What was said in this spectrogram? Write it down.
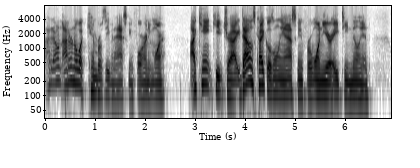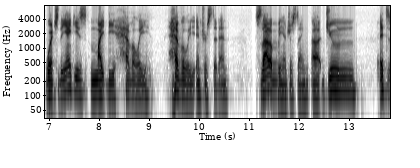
I don't i don't know what kimbrel's even asking for anymore. I can't keep track. Dallas keuchel's only asking for one year 18 million which the yankees might be heavily heavily interested in so that'll be interesting uh june it's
